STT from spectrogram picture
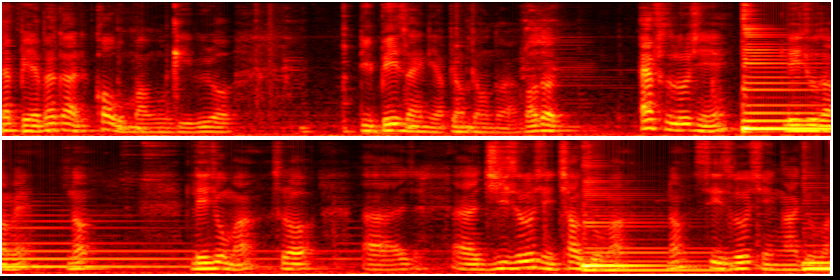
လက်ဘယ်ဘက်ကကောက်ပုံမှာမူတည်ပြီးတော့ဒီ base line တွေကပြောင်းပြောင်းသွားတာဘာလို့ဆို F ဆိုလို့ရှိရင်လေးချိုးသွားမယ်နော်လေးချိုးမှာဆိုတော့ အဲအဲ G ဆိုလို့ရှိရင်6ကျိုးပါเนาะ C ဆိုလို့ရှိရင်5ကျိုးပါ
